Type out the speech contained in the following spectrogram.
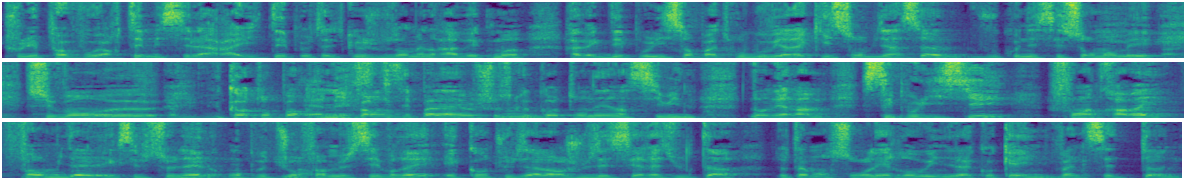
Je voulais pas vous heurter, mais c'est la réalité. Peut-être que je vous emmènerai avec moi, avec des policiers en patrouille. Vous verrez qu'ils sont bien seuls. Vous connaissez sûrement, mais souvent, euh, quand on porte l'uniforme, c'est pas la même chose que quand on est un civil dans les rames. Ces policiers font un travail formidable et exceptionnel. On peut toujours faire mieux, c'est vrai. Et quand tout à l'heure, je vous ai ces résultats, notamment sur l'héroïne et la cocaïne, 27 tonnes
